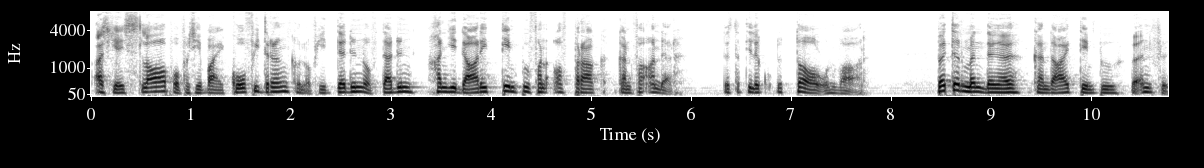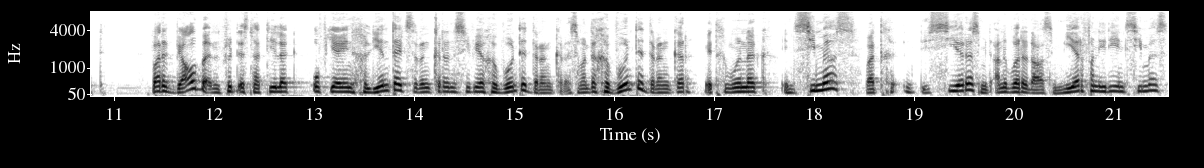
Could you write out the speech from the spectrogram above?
as jy slaap of as jy baie koffie drink en of jy dit doen of dat doen, gaan jy daardie tempo van afbraak kan verander. Dis natuurlik totaal onwaar. Bitter min dinge kan daai tempo beïnvloed. Wat dit wel beïnvloed is natuurlik of jy 'n geleentheidsdrinker is of jy 'n gewoonte drinker is, want 'n gewoonte drinker het gewoonlik ensimes wat geïndiseer is, met ander woorde daar's meer van hierdie ensimes,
